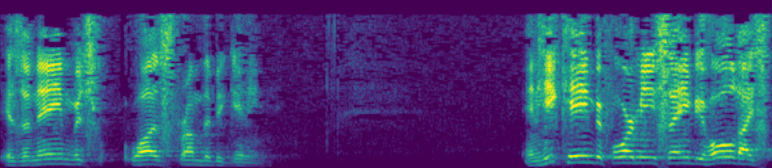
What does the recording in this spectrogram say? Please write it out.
is a name which was from the beginning. And he came before me, saying, Behold, I,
